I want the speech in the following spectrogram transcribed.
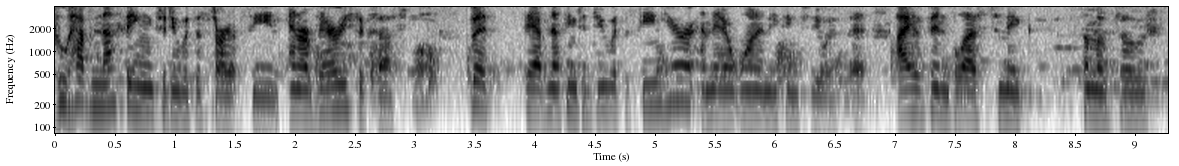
who have nothing to do with the startup scene and are very successful, but they have nothing to do with the scene here and they don't want anything to do with it. I have been blessed to make some of those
